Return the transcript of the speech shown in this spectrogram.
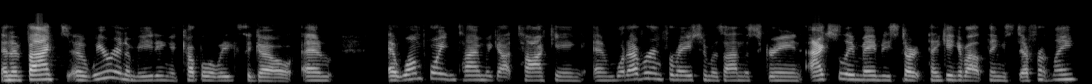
And in fact, uh, we were in a meeting a couple of weeks ago, and at one point in time, we got talking, and whatever information was on the screen actually made me start thinking about things differently.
